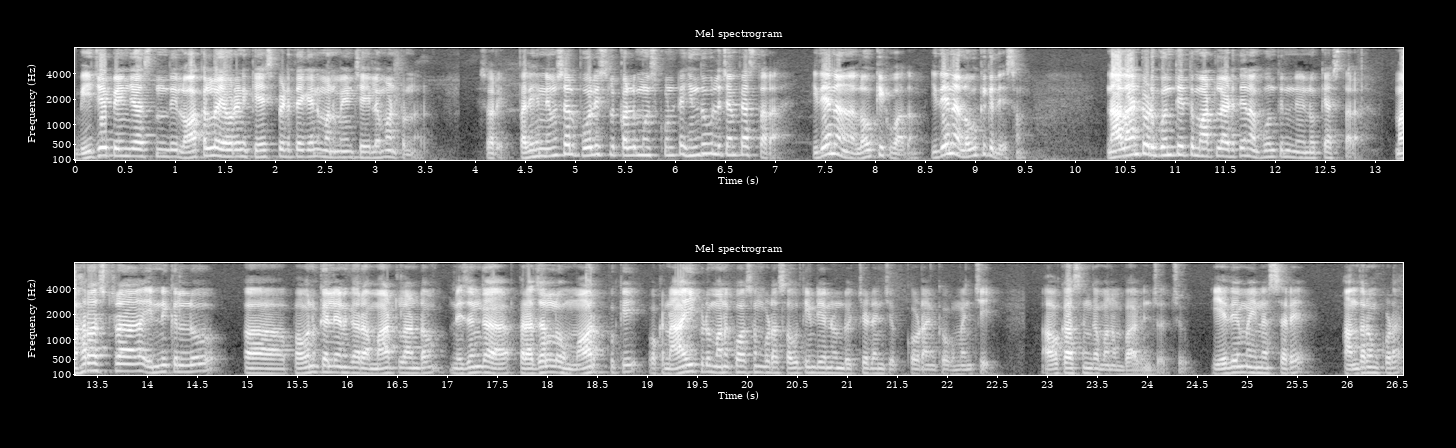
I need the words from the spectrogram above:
బీజేపీ ఏం చేస్తుంది? లోకల్లో ఎవరైనా కేసు పెడితే కానీ మనం ఏం చేయలేము అంటున్నారు. సారీ పదిహేను నిమిషాలు పోలీసులు కళ్ళు మూసుకుంటే హిందువులు చంపేస్తారా? ఇదేనా లౌకికవాదం? ఇదేనా లౌకిక దేశం? నాలాంటి వాడు గొంతెత్తి మాట్లాడితే నా గొంతుని నొక్కేస్తారా? మహారాష్ట్ర ఎన్నికల్లో పవన్ కళ్యాణ్ గారు మాట్లాడడం నిజంగా ప్రజల్లో మార్పుకి ఒక నాయకుడు మన కోసం కూడా సౌత్ ఇండియా నుండి వచ్చాడని చెప్పుకోవడానికి ఒక మంచి అవకాశంగా మనం భావించవచ్చు. ఏదేమైనా సరే అందరం కూడా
